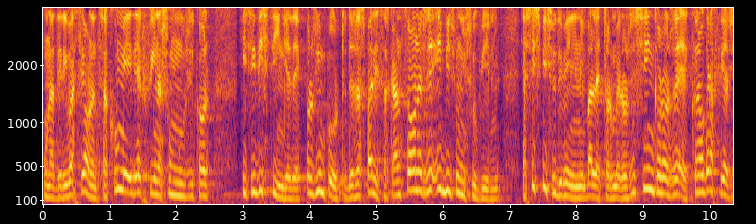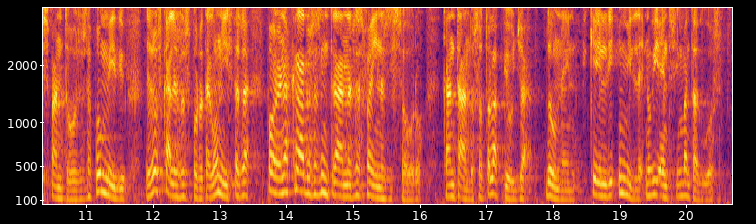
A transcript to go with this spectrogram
Una derivazione della commedia fino su un musical e si distingue de prosimporto delle sparizze canzoni e bisogni su film, e si spesso in balletto ormerose sincrose e coreografie spantose, per medio delle scale sus protagonistas, pone a crado sa intranna sa faina di soro, cantando sotto la pioggia Donnen Kelly in 1952.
